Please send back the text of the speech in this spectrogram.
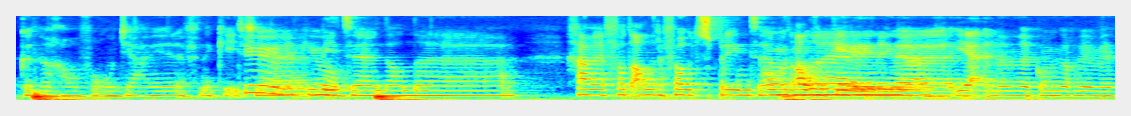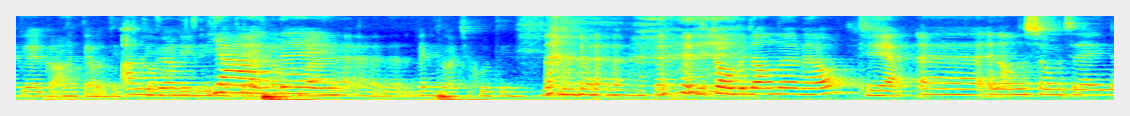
kunnen we gewoon volgend jaar weer even een keertje Tuurlijk, meeten. En dan gaan we even wat andere foto's printen. Kom wat andere een keer in, herinneringen. eh, ja, en dan eh, kom ik nog weer met leuke anekdotes. Anekdotes. Niet Ja, op, nee. Maar, eh, daar ben ik nooit zo goed in. Die komen dan wel. ja. En anders zometeen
